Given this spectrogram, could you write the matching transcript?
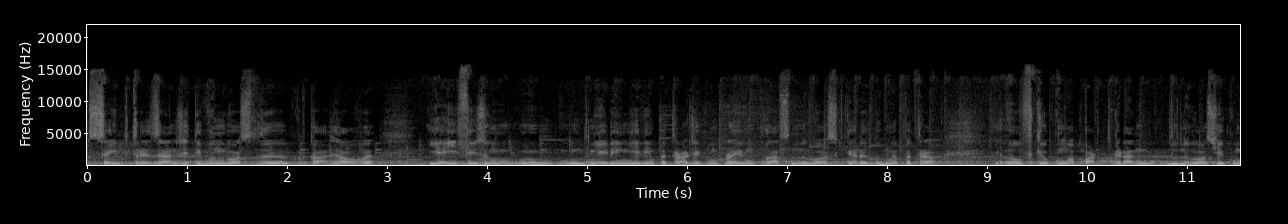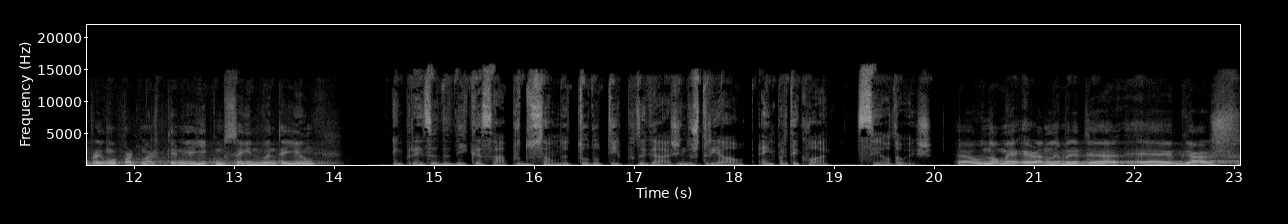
saí por 3 anos e tive um negócio de cortar relva e aí fiz um, um, um dinheirinho e vim para trás e comprei um pedaço de negócio que era do meu patrão. Ele ficou com uma parte grande do negócio e eu comprei uma parte mais pequena e aí comecei em 91. A empresa dedica-se à produção de todo o tipo de gás industrial, em particular CO2. Uh, o nome é Air Unlimited, é gás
